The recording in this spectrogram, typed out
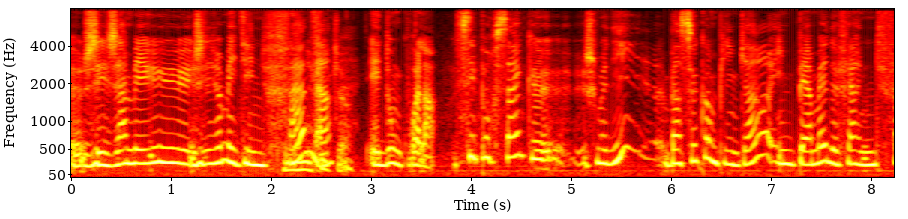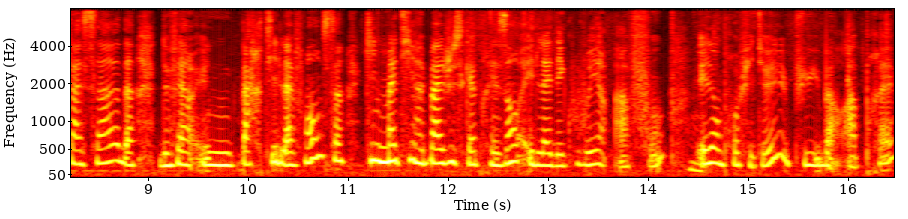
Euh, j'ai jamais eu, j'ai jamais été une fan. Hein. Et donc voilà, c'est pour ça que je me dis, ben ce camping-car, il me permet de faire une façade, de faire une partie de la France qui ne m'attirait pas jusqu'à présent et de la découvrir à fond mmh. et d'en profiter. Et puis ben après,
